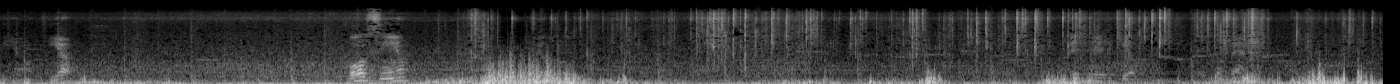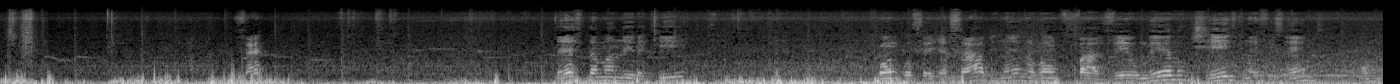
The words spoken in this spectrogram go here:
pinhão aqui, ó. Bonzinho. Aqui como você já sabe né nós vamos fazer o mesmo jeito que nós fizemos vamos,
